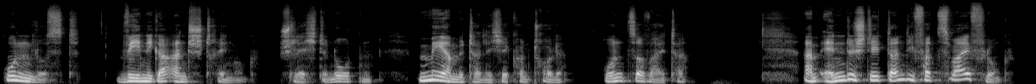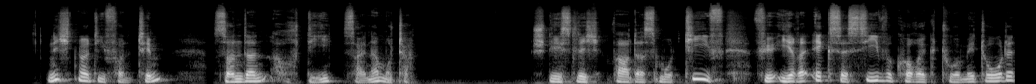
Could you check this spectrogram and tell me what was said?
Unlust, weniger Anstrengung, schlechte Noten, mehr mütterliche Kontrolle und so weiter. Am Ende steht dann die Verzweiflung, nicht nur die von Tim, sondern auch die seiner Mutter. Schließlich war das Motiv für ihre exzessive Korrekturmethode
